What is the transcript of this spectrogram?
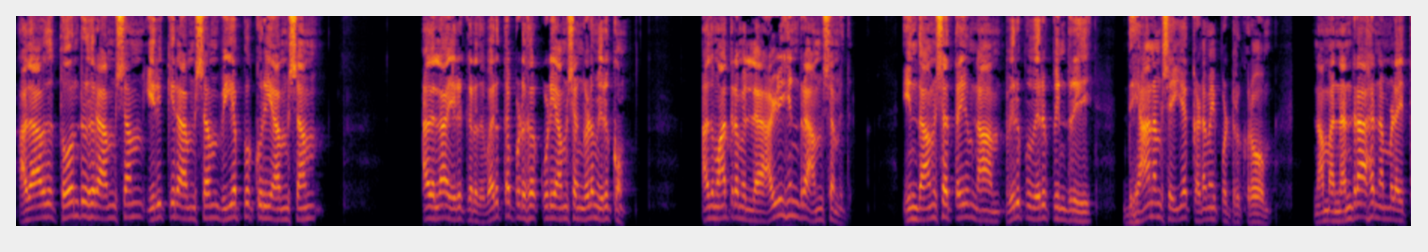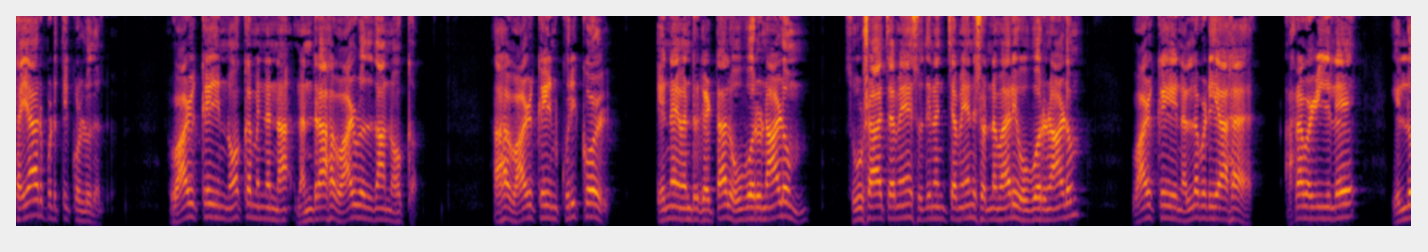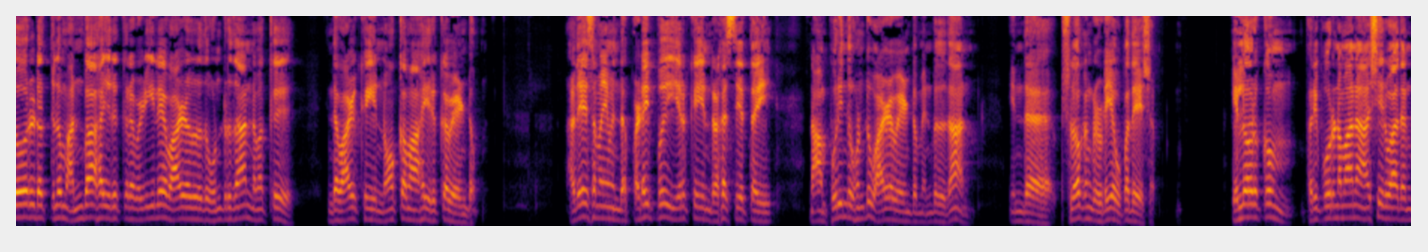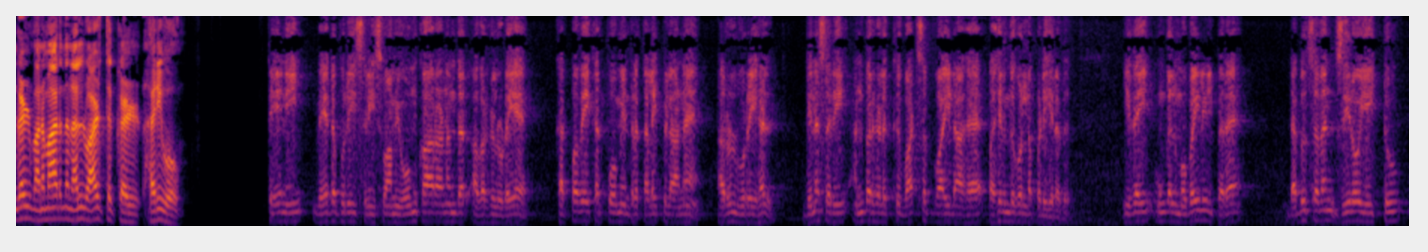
அதாவது தோன்றுகிற அம்சம் இருக்கிற அம்சம் வியப்புக்குரிய அம்சம் அதெல்லாம் இருக்கிறது. வருத்தப்படுகக்கூடிய அம்சங்களும் இருக்கும். அது மாத்திரமில்ல அழிகின்ற அம்சம் இது. இந்த அம்சத்தையும் நாம் விருப்பு வெறுப்பின்றி தியானம் செய்ய கடமைப்பட்டிருக்கிறோம். நம்ம நன்றாக நம்மளை தயார்படுத்திக் கொள்ளுதல். வாழ்க்கையின் நோக்கம் என்னென்னா நன்றாக வாழ்வதுதான் நோக்கம். ஆக வாழ்க்கையின் குறிக்கோள் என்னவென்று கேட்டால் ஒவ்வொரு நாளும் சூஷாச்சமே சுதினஞ்சமேன்னு சொன்ன மாதிரி ஒவ்வொரு நாளும் வாழ்க்கையை நல்லபடியாக அற வழியிலே எல்லோரிடத்திலும் அன்பாக இருக்கிற வழியிலே வாழ்வது ஒன்றுதான் நமக்கு இந்த வாழ்க்கையின் நோக்கமாக இருக்க வேண்டும். அதே சமயம் இந்த படைப்பு இயற்கையின் ரகசியத்தை நாம் புரிந்து கொண்டு வாழ வேண்டும் என்பதுதான் இந்த ஸ்லோகங்களுடைய உபதேசம். எல்லோருக்கும் பரிபூர்ணமான ஆசீர்வாதங்கள் மனமார்ந்த நல்வாழ்த்துக்கள். ஓம். தேனி வேதபுரி ஸ்ரீ சுவாமி ஓம்காரானந்தர் அவர்களுடைய கற்பவே கற்போம் என்ற தலைப்பிலான அருள் உரைகள் தினசரி அன்பர்களுக்கு வாட்ஸ்அப் வாயிலாக பகிர்ந்து கொள்ளப்படுகிறது. இதை உங்கள் மொபைலில் பெற double seven zero eight two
